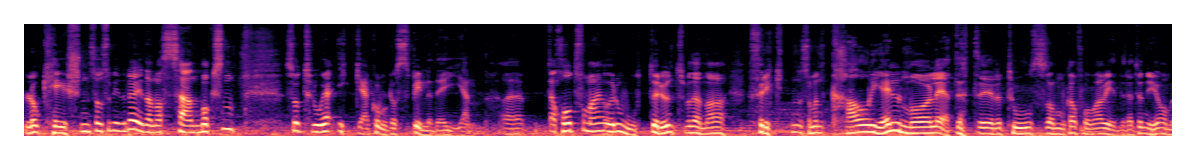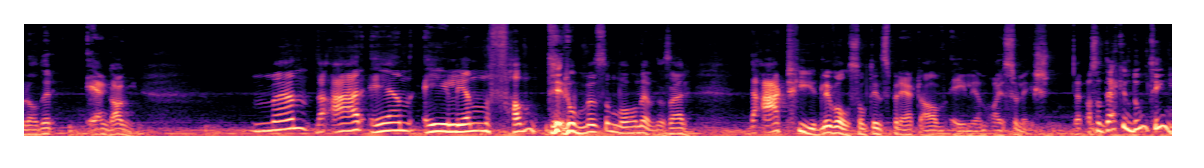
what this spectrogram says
locations osv. i denne sandboxen, så tror jeg ikke jeg kommer til å spille det igjen. Det Det holdt for meg å rote rundt med denne frykten som en kald hjelm og lete etter tools som kan få meg videre til nye områder én gang. Men det er en alien-fant i rommet som må nevnes her. Det er tydelig voldsomt inspirert av Alien Isolation. Det, altså, det er ikke en dum ting,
